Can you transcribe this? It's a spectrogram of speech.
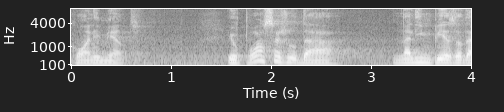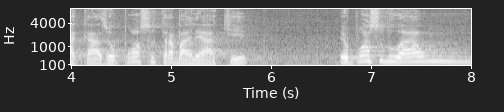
com alimento. Eu posso ajudar na limpeza da casa, eu posso trabalhar aqui. Eu posso doar um,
